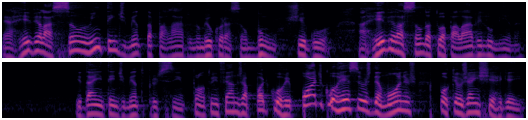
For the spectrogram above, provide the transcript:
é a revelação e o entendimento da palavra no meu coração. Bum, chegou. A revelação da tua palavra ilumina e dá entendimento para os simples. Pronto, o inferno já pode correr. Pode correr seus demônios, porque eu já enxerguei.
